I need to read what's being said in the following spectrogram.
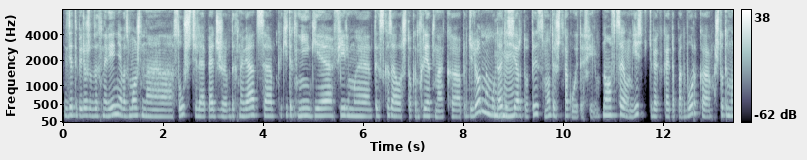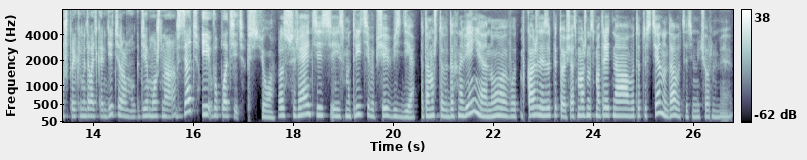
где ты берешь вдохновение, возможно, слушатели, опять же, вдохновятся, какие-то книги, фильмы. Ты сказала, что конкретно к определенному угу. да, десерту ты смотришь такой-то фильм. Ну а в целом есть у тебя какая-то подборка, что ты можешь порекомендовать кондитерам, где можно взять и воплотить? Все. Расширяйтесь и смотрите вообще везде. Потому что вдохновение, оно вот в каждой запятой. Сейчас можно смотреть на вот эту стену, да, вот с этими черными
